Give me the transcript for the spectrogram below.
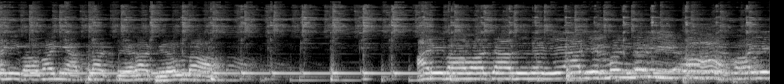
आणि बाबांनी आपला चेहरा फिरवला. अरे बाबाचा अजून अरे मंडळी. पहा पाय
